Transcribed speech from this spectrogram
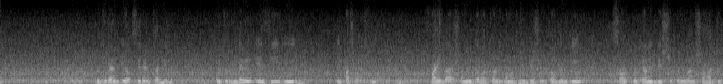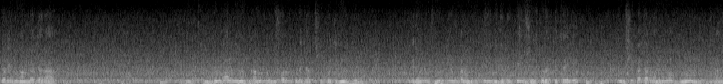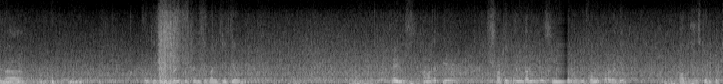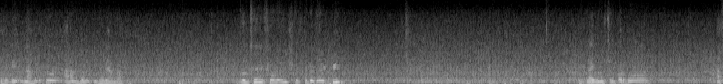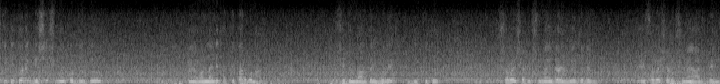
প্রচুর অ্যান্টিঅক্সিডেন্ট থাকে, প্রচুর ভিটামিন এ সি ই এর পাশাপাশি ফাইবার সমৃদ্ধ হওয়ার কারণে কনস্টিপেশন প্রবলেমটি সলভ করতে অনেক বেশি পরিমাণ সাহায্য করে এবং আমরা যারা ভুলভাল নিয়ম কানুন অনুসরণ করে যাচ্ছি প্রতিনিয়ত। এ ধরনের ভুল নিয়ম কানুন থেকে নিজেদেরকে সুস্থ রাখতে চাইলে তুলসী পাতার অনন্য গুণ আমরা প্রতিদিনই মুখে নিতে পারি যে কেউ ফ্রেন্ডস আমাদেরকে সঠিক নিয়মকানুনগুলো সুন্দরভাবে ফলো করার আগে অভ্যাস তৈরি করতে হবে, না হলে তো আরাম হবে কীভাবে আমরা? চলছে, সবাই স্বাস্থ্যগত একটি লাইভ অনুষ্ঠান পর্ব আজকে কিন্তু অনেক বেশি সময় পর্যন্ত অনলাইনে থাকতে পারব না। সেজন্য আন্তরিকভাবে দুঃখিত। সবাই সঠিক সময়ে জয়েন হয়ে যাবেন হ্যাঁ সবাই সঠিক সময়ে আসবেন।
